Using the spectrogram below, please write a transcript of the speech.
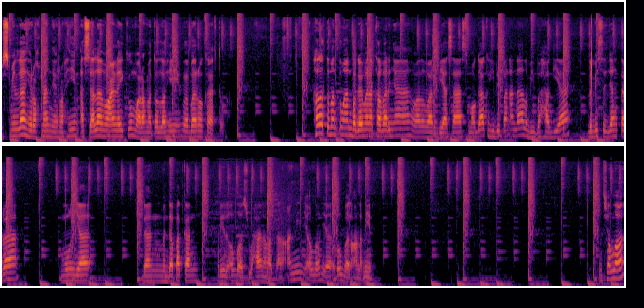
Bismillahirrahmanirrahim. Assalamualaikum warahmatullahi wabarakatuh. Halo teman-teman bagaimana kabarnya? Luar biasa. Semoga kehidupan anda lebih bahagia Lebih sejahtera Mulia Dan mendapatkan ridho Allah subhanahu wa ta'ala. Amin ya Allah ya Rabbal Alamin. Insya Allah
